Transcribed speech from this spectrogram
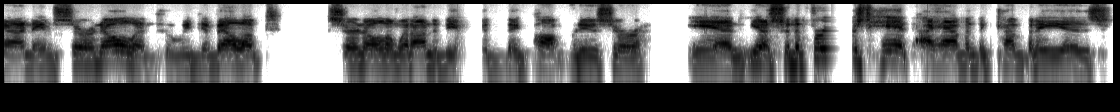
uh, named Sir Nolan, who we developed. Sir Nolan went on to be a big pop producer. And, you know, so the first hit I have in the company is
